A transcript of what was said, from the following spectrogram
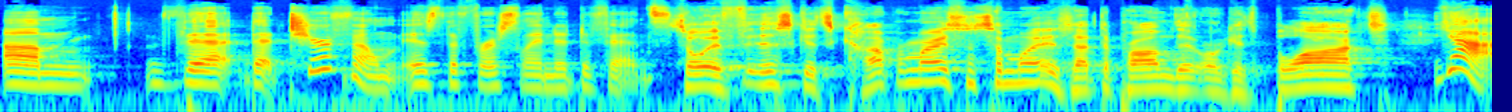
um that that tear film is the first line of defense so if this gets compromised in some way, is that the problem that or gets blocked? Yeah,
